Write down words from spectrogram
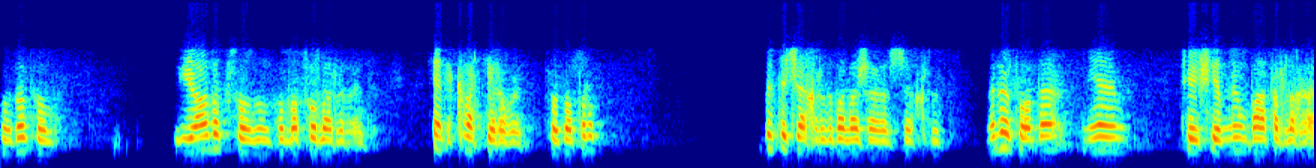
содан сол үй алып солардың еді енді квартира ғой сода тұрып бізді шақырды бала шағасы шақырды міне сонда мен шешемнің батырлығы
